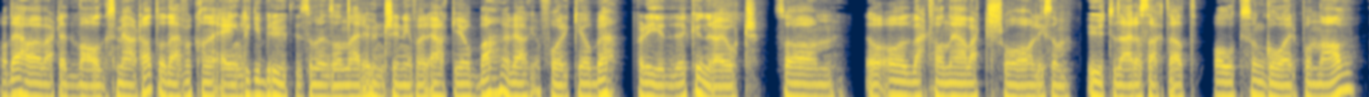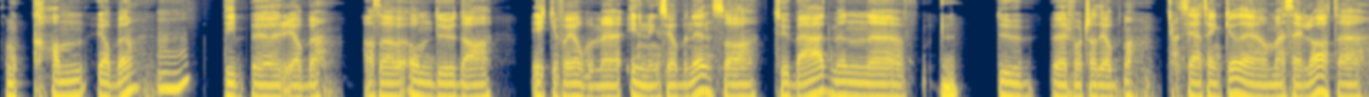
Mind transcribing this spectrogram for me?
og det har jo vært et valg som jeg har tatt, og derfor kan jeg egentlig ikke bruke det som en sånn der unnskyldning for jeg har ikke jobba, eller jeg får ikke jobbe, fordi det kunne du ha gjort. Så, um, og, og i hvert fall når jeg har vært så liksom ute der og sagt at folk som går på Nav, som kan jobbe, Mhm. de bør jobbe. Altså, om du da ikke får jobbe med yndlingsjobben din, så too bad, men uh, du bør fortsatt jobbe, da. Så jeg tenker jo det om meg selv òg, at eh,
